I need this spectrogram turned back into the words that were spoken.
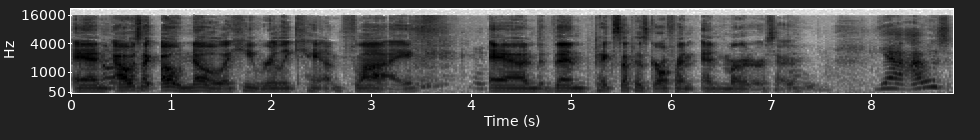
And I was Um. like, oh no, like he really can't fly. And then picks up his girlfriend and murders her. Yeah, I was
